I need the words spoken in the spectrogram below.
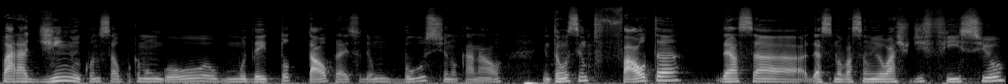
paradinho e quando saiu o Pokémon GO, eu mudei total pra isso, deu um boost no canal. Então eu sinto falta dessa, dessa inovação e eu acho difícil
